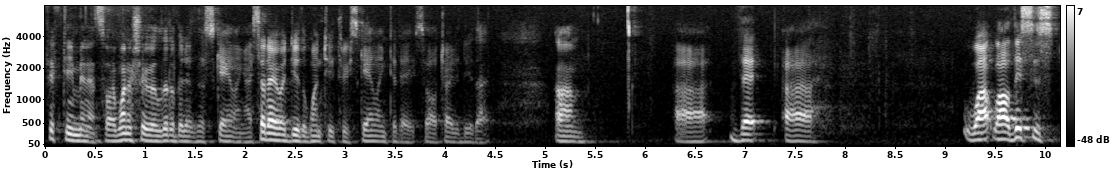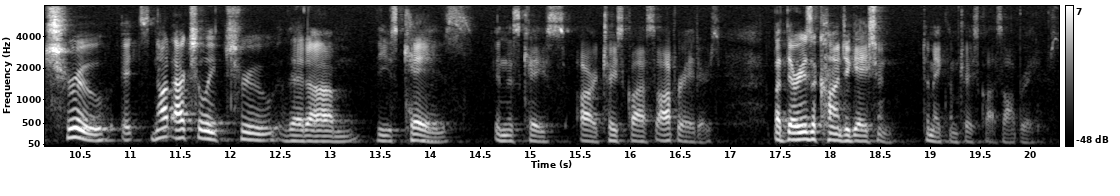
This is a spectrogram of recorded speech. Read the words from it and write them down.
15 minutes, so I want to show you a little bit of the scaling. I said I would do the one, two, three scaling today, so I'll try to do that. Um, uh, that uh, while, while this is true, it's not actually true that um, these k's, in this case, are trace class operators. But there is a conjugation to make them trace class operators.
